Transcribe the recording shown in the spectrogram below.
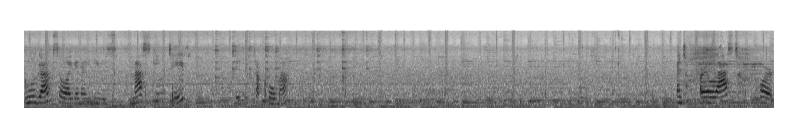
glue gun, so I'm gonna use masking tape. This is Tacoma. Our last part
